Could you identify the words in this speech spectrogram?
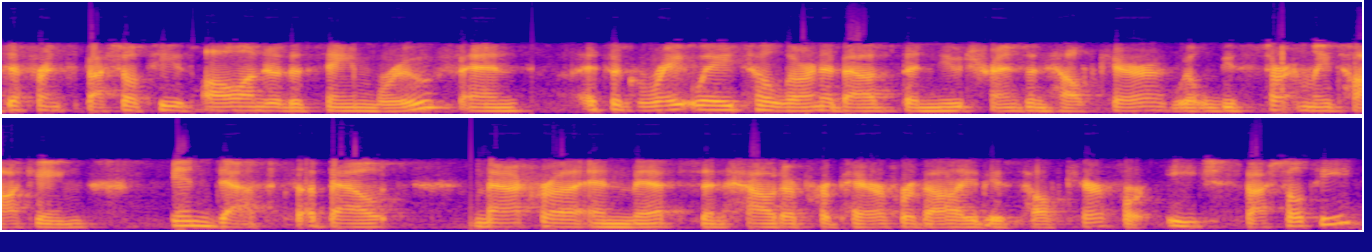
different specialties all under the same roof. And it's a great way to learn about the new trends in healthcare. We'll be certainly talking in depth about MACRA and MIPS and how to prepare for value based healthcare for each specialty,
